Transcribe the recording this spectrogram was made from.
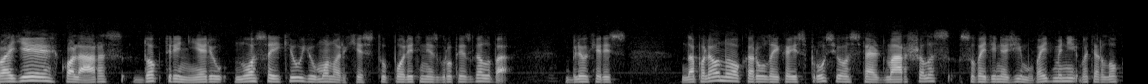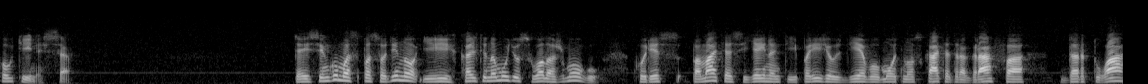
Roje Kolaras doktrinierių nuosaikiųjų monarchistų politinės grupės galva. Bliucheris – Napoleono karų laikais Prūsijos feldmaršalas suvaidinė žymų vaidmenį Vaterlo kautynėse. Teisingumas pasodino į kaltinamųjų suolą žmogų, kuris, pamatęs įeinant į Paryžiaus dievo motinos katedrą grafą Dartua,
